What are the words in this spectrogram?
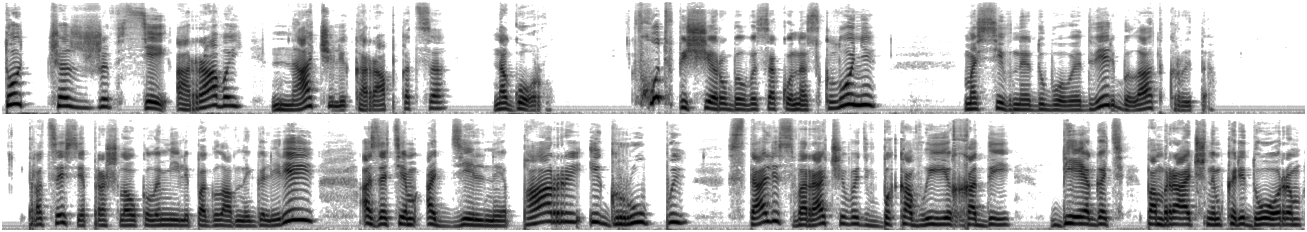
тотчас же всей оравой начали карабкаться на гору. Вход в пещеру был высоко на склоне, массивная дубовая дверь была открыта. Процессия прошла около мили по главной галерее, а затем отдельные пары и группы стали сворачивать в боковые ходы, бегать по мрачным коридорам,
